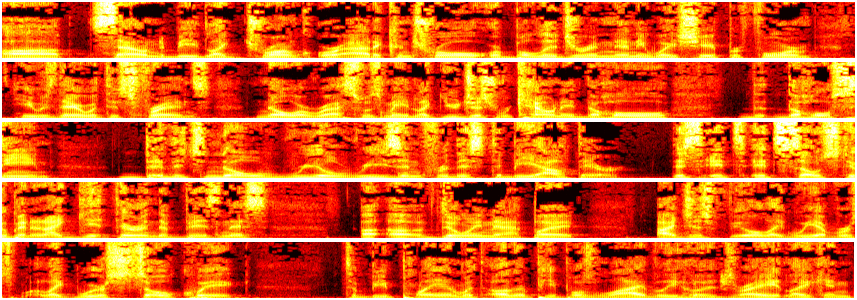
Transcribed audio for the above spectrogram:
uh, sound to be like drunk or out of control or belligerent in any way, shape or form. He was there with his friends. No arrest was made. Like you just recounted the whole, the, the whole scene. There's no real reason for this to be out there. This, it's, it's so stupid. And I get they're in the business uh, of doing that, but I just feel like we have, like we're so quick to be playing with other people's livelihoods, right? Like, and,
